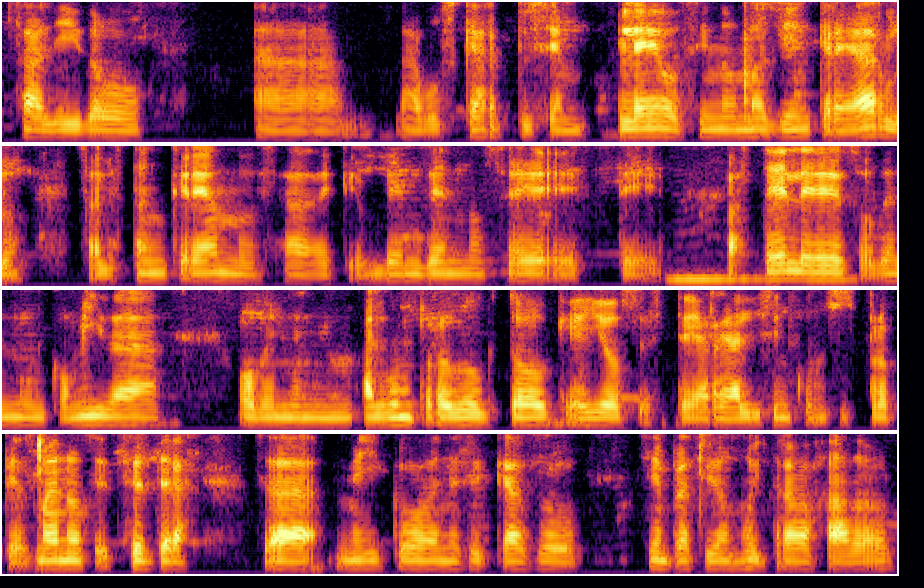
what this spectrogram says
salido a, buscar pues empleo, sino más bien crearlo. O sea, lo están creando, o sea, de que venden, no sé, este, pasteles o venden comida o venden algún producto que ellos este, realicen con sus propias manos, etcétera. O sea, México en ese caso siempre ha sido muy trabajador,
